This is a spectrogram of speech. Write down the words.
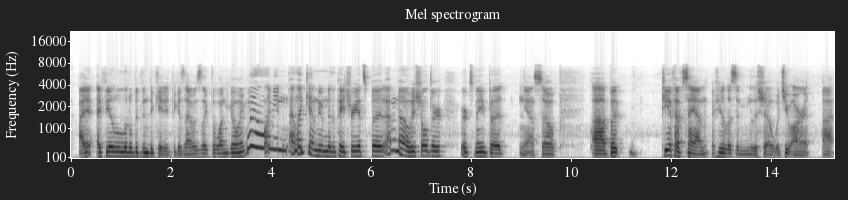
I, I feel a little bit vindicated because I was like the one going, well, I mean, I like Cam Newton of the Patriots, but I don't know, his shoulder irks me. But yeah, so, uh, but PFF Sam, if you're listening to the show, which you aren't, uh,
